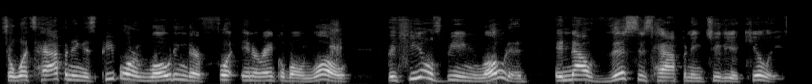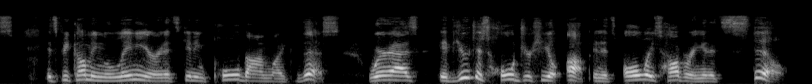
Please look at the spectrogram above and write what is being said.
So what's happening is people are loading their foot inner ankle bone low, the heel's being loaded, and now this is happening to the Achilles. It's becoming linear and it's getting pulled on like this. Whereas if you just hold your heel up and it's always hovering and it's still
